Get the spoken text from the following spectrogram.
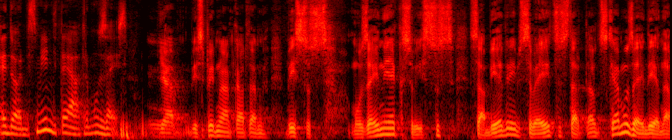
Edvards Mīņa teātra muzejs? Jā, vispirmām kārtām visus muzejniekus, visus sabiedrības sveicu Startautiskajā muzeja dienā.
